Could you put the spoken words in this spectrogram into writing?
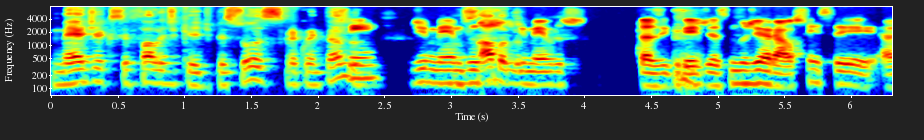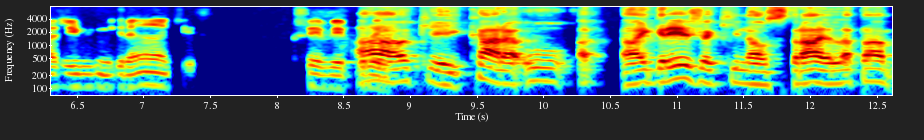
Média que você fala de quê? De pessoas frequentando? Sim, de membros, de membros das igrejas no geral, sem ser as de imigrantes que você vê por ah, aí. ok. Cara, o, a, a igreja aqui na Austrália, ela está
